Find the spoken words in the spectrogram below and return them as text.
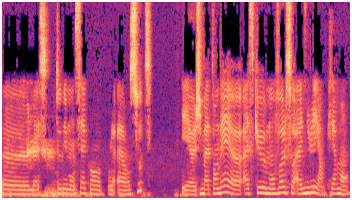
la, donner mon sac en, pour la, en soute. Et euh, je m'attendais euh, à ce que mon vol soit annulé, hein, clairement.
